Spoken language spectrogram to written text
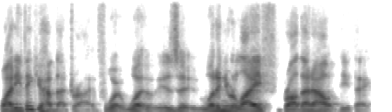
why do you think you have that drive what what is it what in your life brought that out do you think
